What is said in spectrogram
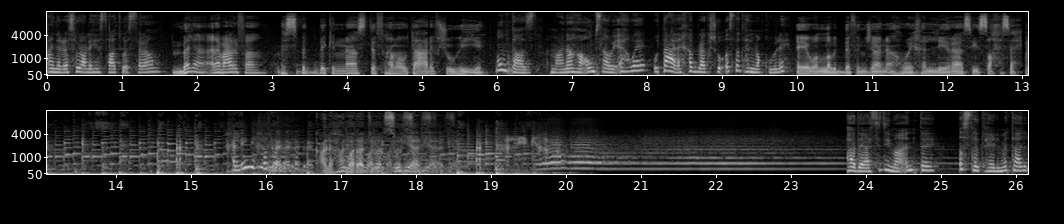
عن الرسول عليه الصلاة والسلام. بلا أنا بعرفها بس بدك الناس تفهمها وتعرف شو هي. ممتاز معناها قوم ساوي قهوة وتعال أخبرك شو قصة هالمقولة. إيه والله بدها فنجان قهوة يخلي راسي صحصح. خليني خبرك. على هوا راديو سوريالي. هذا يا سيدي ما أنت. قصة هاي المثل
